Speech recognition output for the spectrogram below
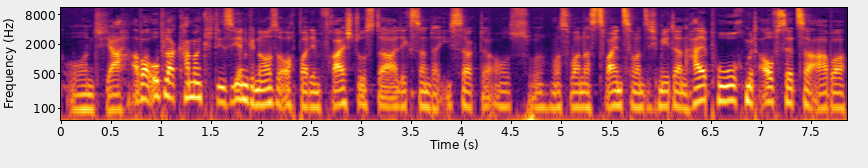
Und ja, aber Oblak kann man kritisieren, genauso auch bei dem Freistoß da. Alexander Isak da aus, was waren das, 22 Metern, halb hoch mit Aufsetzer, aber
